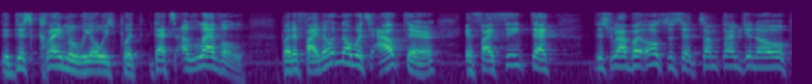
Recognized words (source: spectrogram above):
the disclaimer we always put, that's a level. But if I don't know what's out there, if I think that this rabbi also said sometimes you know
